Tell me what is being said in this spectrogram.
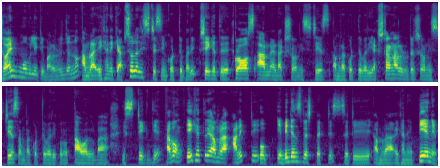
জয়েন্ট মোবিলিটি বাড়ানোর জন্য আমরা এখানে ক্যাপসুলার স্ট্রেসিং করতে পারি। সেই ক্ষেত্রে ক্রস আর্ম অ্যাডাকশন স্ট্রেস আমরা করতে পারি। এক্সটার্নাল রোটেশন স্ট্রেস আমরা করতে পারি কোনো তাওয়াল বা স্টিক দিয়ে। এবং এই ক্ষেত্রে আমরা আরেকটি খুব এভিডেন্স বেসড প্র্যাকটিস যেটি আমরা এখানে পিএনএফ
